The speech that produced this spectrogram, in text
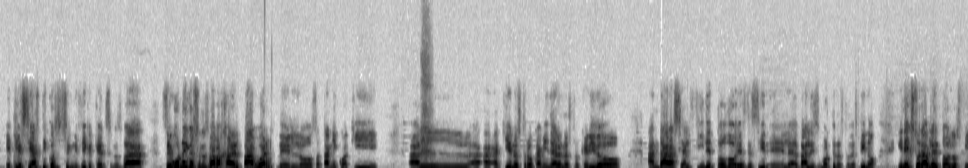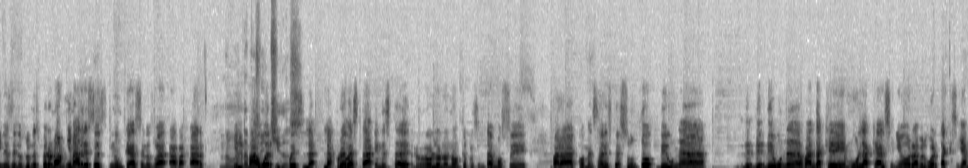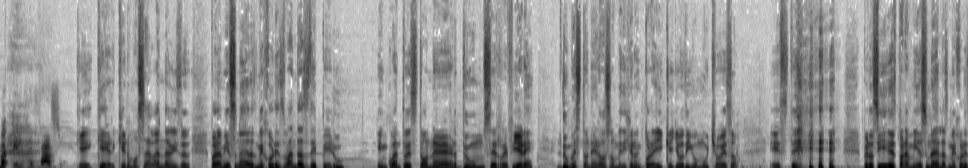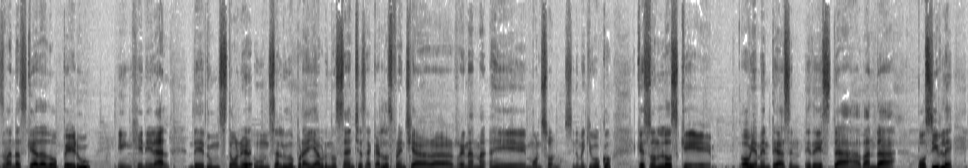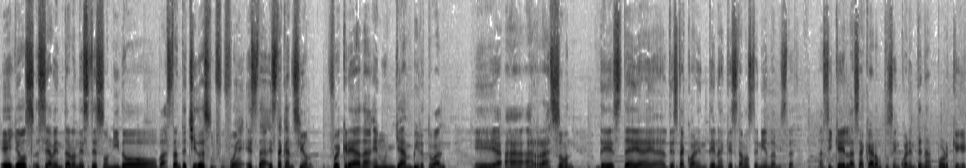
eclesiásticos. Eso significa que se nos va, según ellos, se nos va a bajar el power de lo satánico aquí, al, aquí en nuestro caminar, en nuestro querido andar hacia el fin de todo, es decir, el Valis Morte, nuestro destino inexorable de todos los fines de los lunes, pero no, ni madre, eso es, nunca se nos va a bajar el power, pues la, la, prueba está en este rolononón que presentamos eh, para comenzar este asunto de una de, una banda que emula acá el señor Abel Huerta que se llama El Jefazo. Qué, qué, qué hermosa banda, amistad. Para mí es una de las mejores bandas de Perú en cuanto a Stoner Doom se refiere. Doom es toneroso, me dijeron por ahí que yo digo mucho eso. Este, pero sí, es, para mí es una de las mejores bandas que ha dado Perú en general de Doomstoner. Un saludo por ahí a Bruno Sánchez, a Carlos French y a Renan eh, Monzón, si no me equivoco, que son los que obviamente hacen de esta banda posible. Ellos se aventaron este sonido bastante chido. Fue esta, esta canción fue creada en un jam virtual eh, a, razón de esta, de esta cuarentena que estamos teniendo, amistad. Así que la sacaron pues en cuarentena porque,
